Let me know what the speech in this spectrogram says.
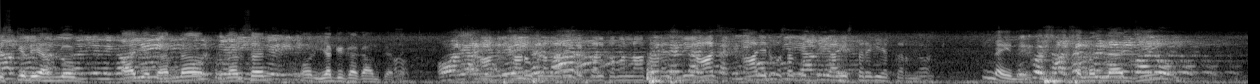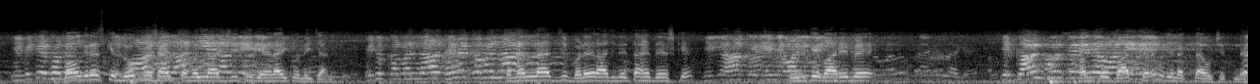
इसके लिए हम लोग आज ये धरना प्रदर्शन और यज्ञ का काम कर रहे हैं। कल कमलनाथ इसलिए आज आज इनको सदबुद्धि आई इस तरह की यज्ञ करने नहीं नहीं कमलनाथ जी कांग्रेस के लोग भी शायद कमलनाथ जी की गहराई को नहीं जानते। कमलनाथ जी बड़े राजनेता हैं देश के। उनके बारे में हम कोई बात करें, मुझे लगता है उचित नहीं।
